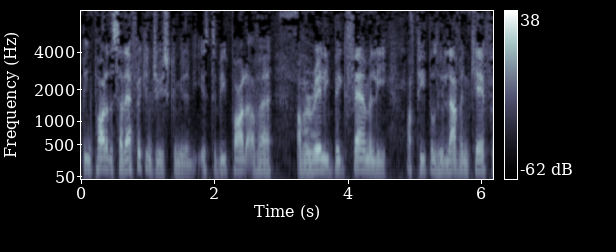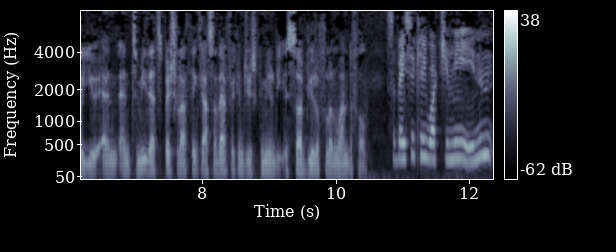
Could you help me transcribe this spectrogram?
being part of the South African Jewish community is to be part of a, of a really big family of people who love and care for you. And, and to me that's special. I think our South African Jewish community is so beautiful and wonderful. So basically what you mean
